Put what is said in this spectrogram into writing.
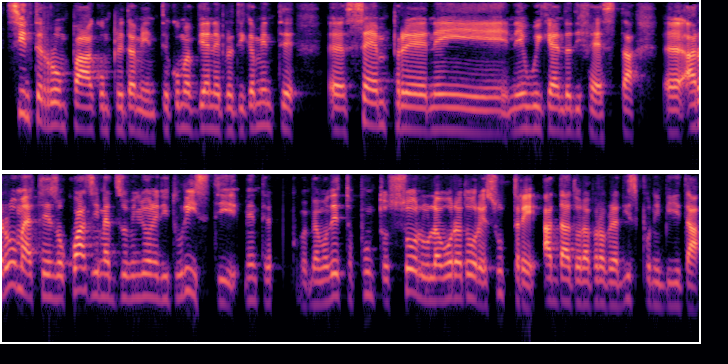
si interrompa completamente come avviene praticamente eh, sempre nei, nei, weekend di festa. Eh, a Roma è atteso quasi mezzo milione di turisti mentre come abbiamo detto appunto solo un lavoratore su tre ha dato la propria disponibilità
